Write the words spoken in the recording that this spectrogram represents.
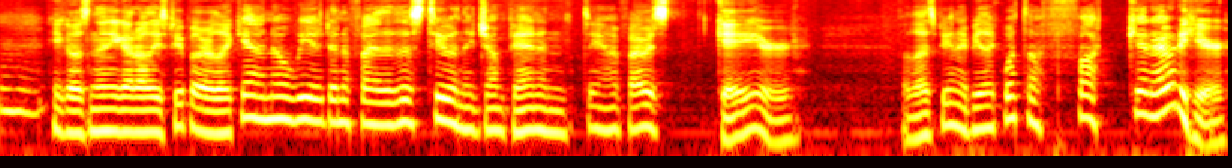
Mm-hmm. He goes, and then you got all these people that are like, yeah, no, we identify as this too, and they jump in, and you know, if I was gay or a lesbian, I'd be like, what the fuck, get out of here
